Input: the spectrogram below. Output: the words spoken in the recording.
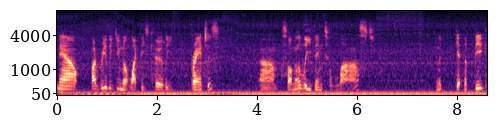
Now, I really do not like these curly branches. Um, so I'm going to leave them to last. I'm going to get the big,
